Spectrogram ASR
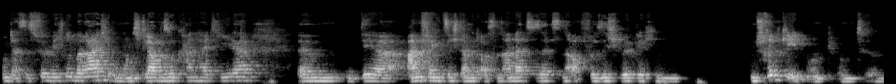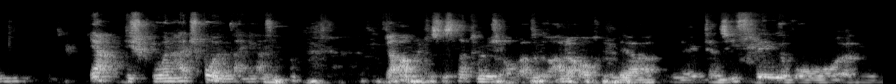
Und das ist für mich eine Bereicherung. Und ich glaube, so kann halt jeder, ähm, der anfängt, sich damit auseinanderzusetzen, auch für sich wirklich einen, einen Schritt gehen und, und ähm, ja, die Spuren halt Spuren sein lassen. Ja, das ist natürlich auch, also gerade auch in der, in der Intensivpflege, wo, ähm,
